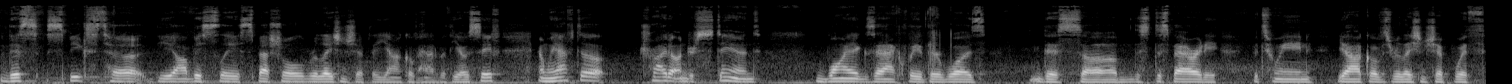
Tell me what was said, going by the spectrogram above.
this speaks to the obviously special relationship that Yaakov had with Yosef, and we have to try to understand why exactly there was this um, this disparity between Yaakov's relationship with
